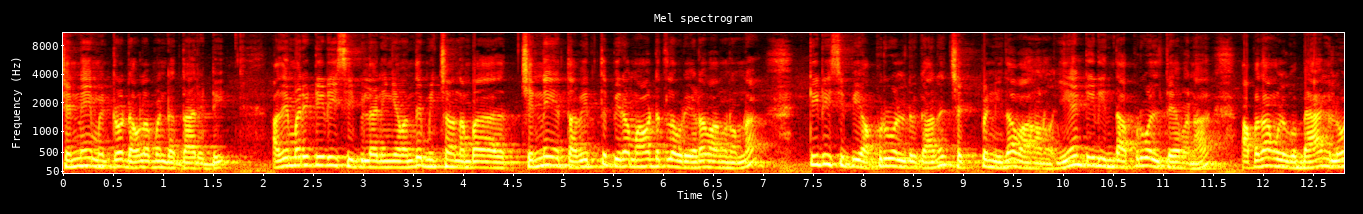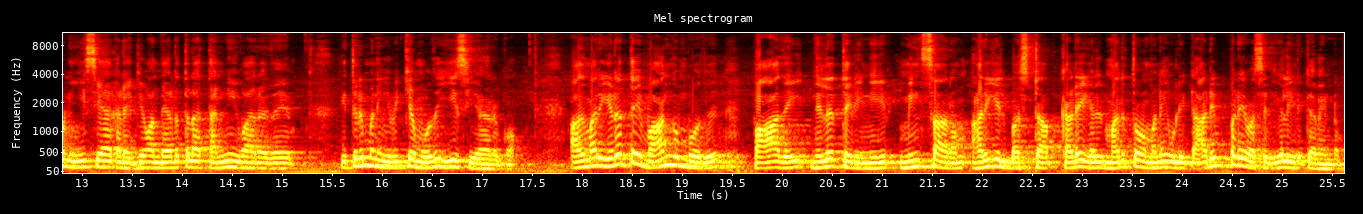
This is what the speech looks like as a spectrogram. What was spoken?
Chennai metro development authority அதே மாதிரி டிடிசிபியில் நீங்கள் வந்து மிச்சம் நம்ம சென்னையை தவிர்த்து பிற மாவட்டத்தில் ஒரு இடம் வாங்கினோம்னா டிடிசிபி அப்ரூவல் இருக்கான்னு செக் பண்ணி தான் வாங்கணும். ஏன் டிடி இந்த அப்ரூவல் தேவைன்னா அப்போ தான் உங்களுக்கு பேங்க் லோன் ஈஸியாக கிடைக்கும். அந்த இடத்துல தண்ணி வர்றது இது திரும்ப நீங்கள் விற்கும் போது ஈஸியாக இருக்கும். அது மாதிரி இடத்தை வாங்கும்போது பாதை நிலத்தடி நீர் மின்சாரம் அருகில் பஸ் ஸ்டாப் கடைகள் மருத்துவமனை உள்ளிட்ட அடிப்படை வசதிகள் இருக்க வேண்டும்.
